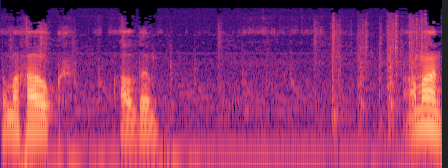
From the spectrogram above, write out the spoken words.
Toma Hawk. Aldım. Aman.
